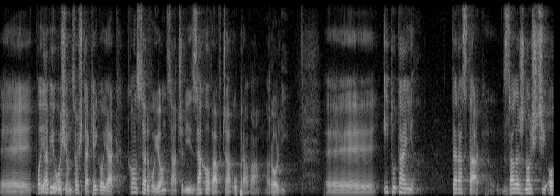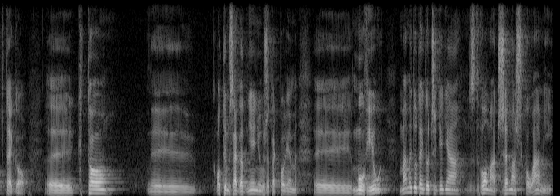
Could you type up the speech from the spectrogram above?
e, pojawiło się coś takiego jak konserwująca, czyli zachowawcza uprawa roli. E, I tutaj teraz tak, w zależności od tego, kto o tym zagadnieniu, że tak powiem, mówił, mamy tutaj do czynienia z dwoma, trzema szkołami,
